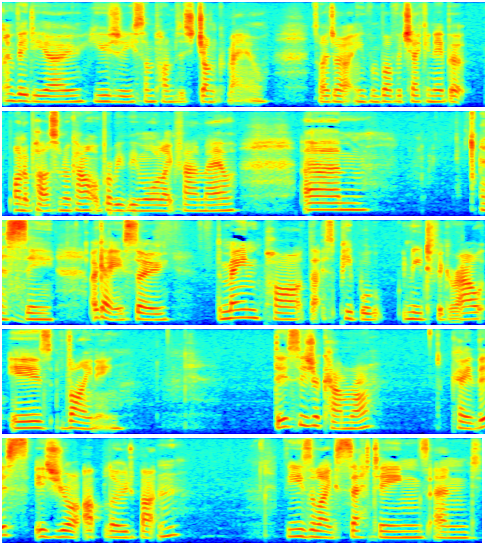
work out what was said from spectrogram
a video. Usually, sometimes it's junk mail, so I don't even bother checking it. But on a personal account, it'll probably be more like fan mail. Um, let's see. Okay, so the main part that people need to figure out is vining. This is your camera. Okay, this is your upload button. These are like settings and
